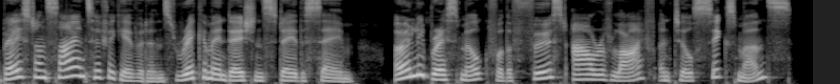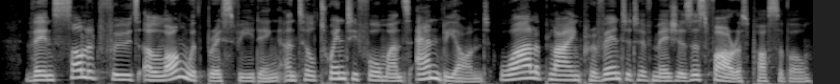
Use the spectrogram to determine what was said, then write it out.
Based on scientific evidence, recommendations stay the same only breast milk for the first hour of life until six months, then solid foods along with breastfeeding until 24 months and beyond, while applying preventative measures as far as possible.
